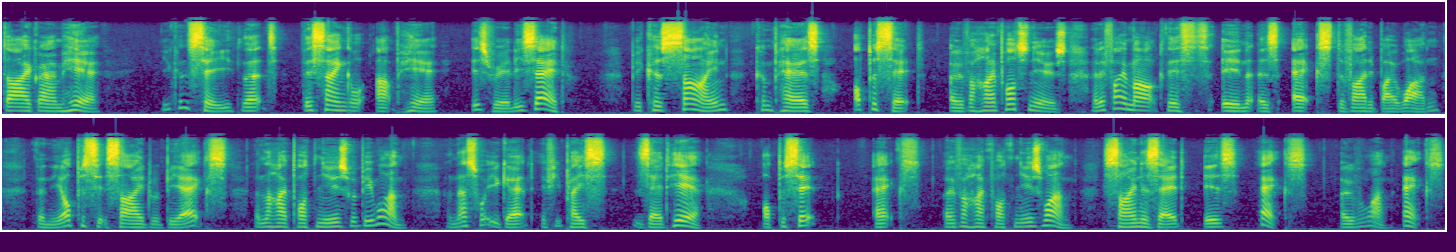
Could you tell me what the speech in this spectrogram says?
diagram here, you can see that this angle up here is really z because sine compares opposite over hypotenuse. And if I mark this in as x divided by 1, then the opposite side would be x and the hypotenuse would be 1. And that's what you get if you place z here. Opposite x over hypotenuse 1. Sine of z is x over 1, x.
